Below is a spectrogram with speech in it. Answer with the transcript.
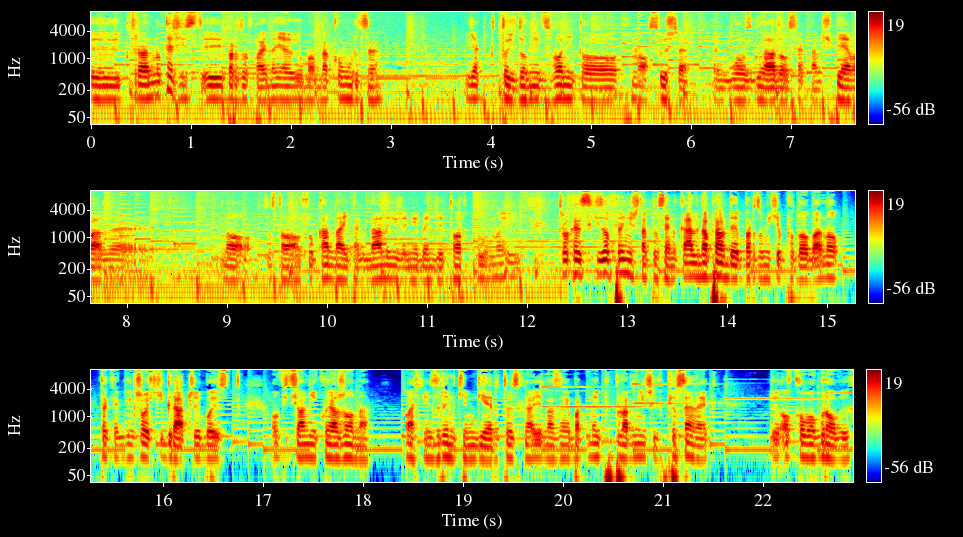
yy, która no też jest yy, bardzo fajna, ja ją mam na komórce. Jak ktoś do mnie dzwoni, to no, słyszę ten głos GLaDOS, jak tam śpiewa, że no, została oszukana i tak dalej, że nie będzie tortur, no i trochę schizofreniczna piosenka, ale naprawdę bardzo mi się podoba, no tak jak większości graczy, bo jest oficjalnie kojarzona właśnie z rynkiem gier. To jest chyba jedna z najpopularniejszych piosenek okołogrowych.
